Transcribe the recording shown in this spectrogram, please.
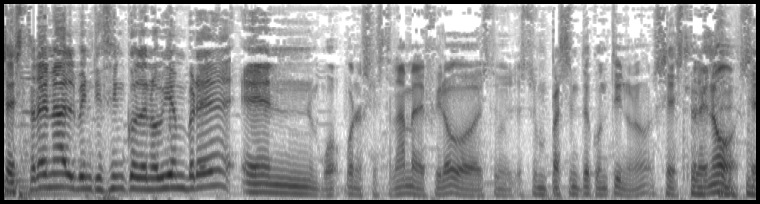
Se estrena el 25 de noviembre en... Bueno, se estrena, me refiero, es un, es un presente continuo, ¿no? Se estrenó, sí, sí. se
